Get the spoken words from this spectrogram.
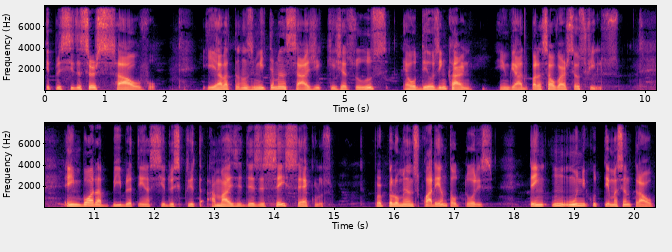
e precisa ser salvo. E ela transmite a mensagem que Jesus é o Deus em carne, enviado para salvar seus filhos. Embora a Bíblia tenha sido escrita há mais de 16 séculos, por pelo menos 40 autores, tem um único tema central:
